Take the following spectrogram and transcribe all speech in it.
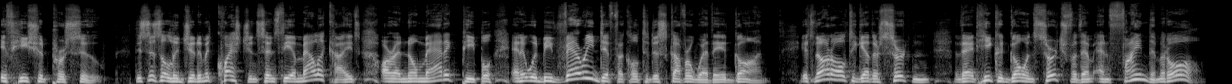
if he should pursue. This is a legitimate question since the Amalekites are a nomadic people and it would be very difficult to discover where they had gone. It's not altogether certain that he could go and search for them and find them at all.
